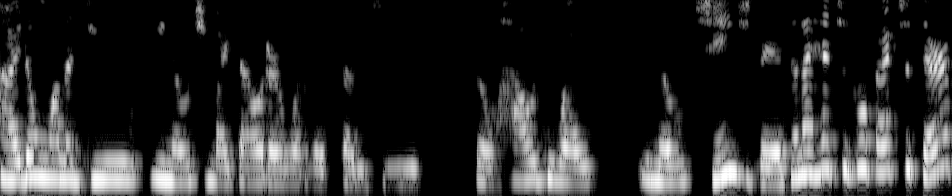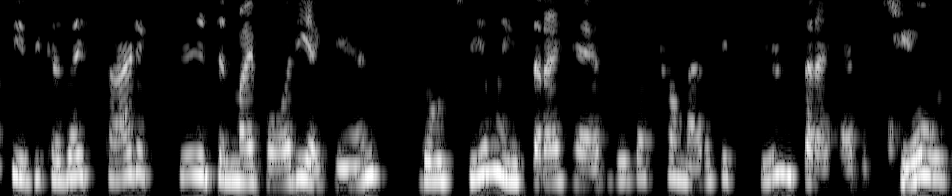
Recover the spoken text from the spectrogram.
I don't want to do, you know, to my daughter what was done to me. So how do I you know, change this. And I had to go back to therapy because I started experiencing my body again, those feelings that I had with that traumatic experience that I had killed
